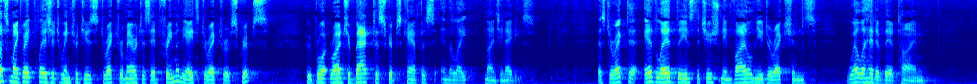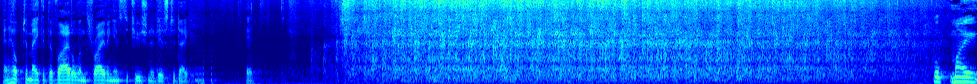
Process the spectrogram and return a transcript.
it's my great pleasure to introduce Director Emeritus Ed Frieman, the eighth director of Scripps, who brought Roger back to Scripps campus in the late 1980s. As director, Ed led the institution in vital new directions well ahead of their time and helped to make it the vital and thriving institution it is today. Ed. Well, my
